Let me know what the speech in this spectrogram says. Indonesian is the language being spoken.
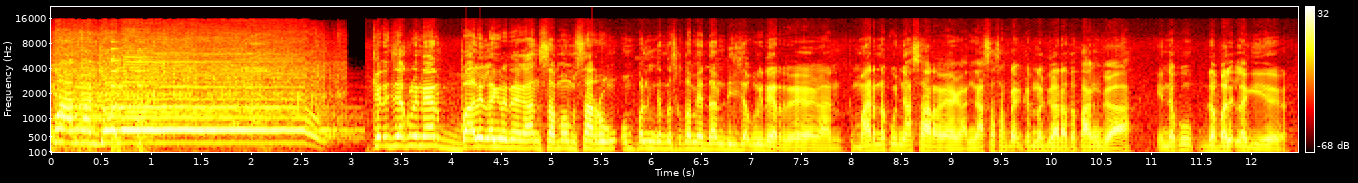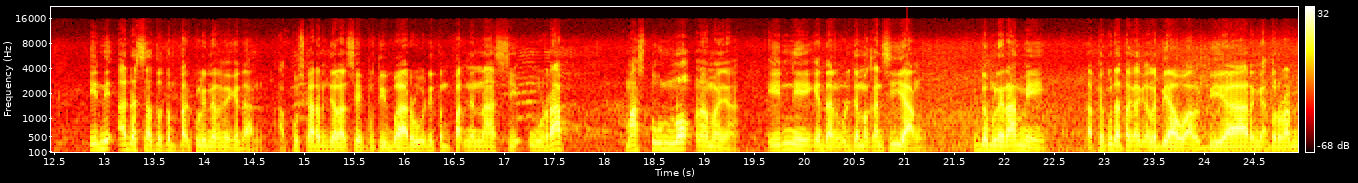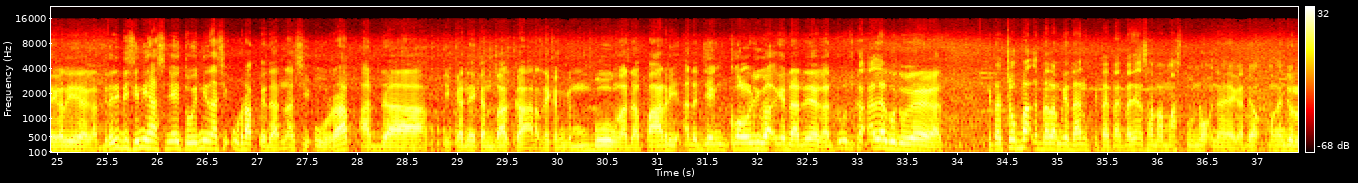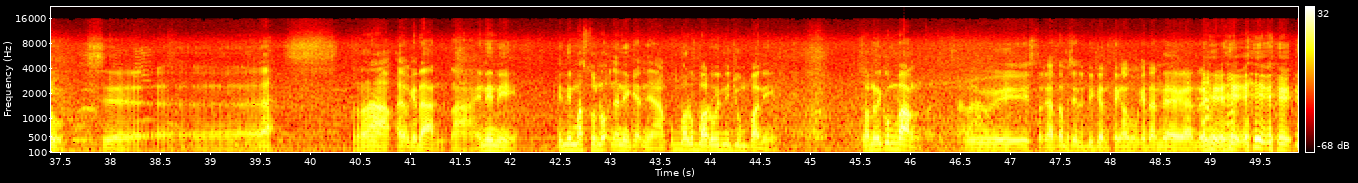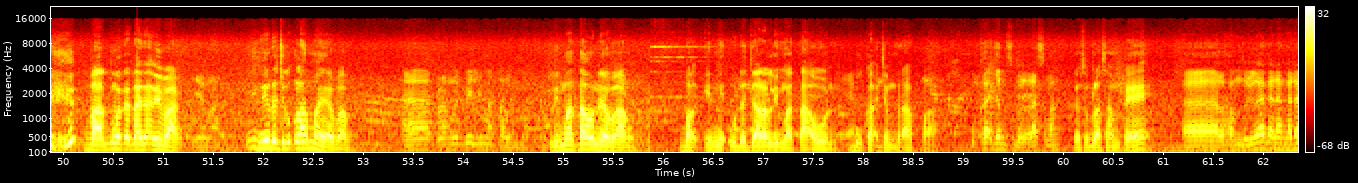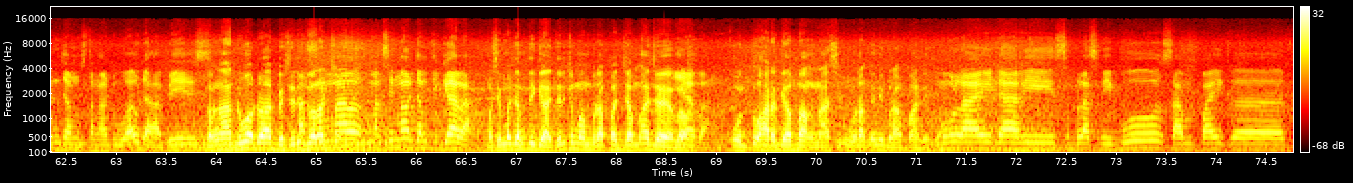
Mangan Jolo! Jejak kuliner balik lagi nih kan sama Om Sarung, Om paling ganteng kota Medan di jejak kuliner ya kan. Kemarin aku nyasar ya kan, nyasar sampai ke negara tetangga. Ini aku udah balik lagi ya. Ini ada satu tempat kuliner nih Kedan. Aku sekarang Jalan C Putih Baru. Ini tempatnya nasi urap Mas Tuno namanya. Ini Kedan, udah jam makan siang, udah mulai rame. Tapi aku datang agak lebih awal biar nggak terlalu rame kali ya kan. Jadi di sini khasnya itu ini nasi urap ya dan nasi urap ada ikannya ikan bakar, ada ikan gembung, ada pari, ada jengkol juga ya dan ya kan. Tuh suka kali aku tuh ya kan. Kita coba ke dalam kedan, kita tanya-tanya sama Mas Tuno-nya ya kan. Yuk makan dulu. Se- Nah, ayo kedan. Nah ini nih, ini Mas Tuno-nya nih kayaknya. Aku baru-baru ini jumpa nih. Assalamualaikum Bang. Wih, ternyata masih lebih ganteng aku kedannya ya kan. bang, aku mau tanya nih Bang. Iya bang. Ini udah cukup lama ya Bang? Eh, kurang lebih lima tahun bang. Lima tahun ya bang? Bang ini udah jalan lima tahun. Buka jam berapa? Buka jam 11 bang. Jam 11 sampai Eh, Alhamdulillah kadang-kadang jam setengah dua udah habis. setengah dua udah habis. Jadi jualan maksimal maksimal jam 3 lah. maksimal jam 3. Jadi cuma berapa jam aja ya bang? Iya, Bang. Untuk harga bang, nasi urapnya ini berapa nih bang? Mulai dari 11.000 sampai ke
